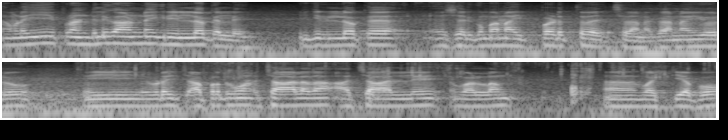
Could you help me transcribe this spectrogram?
നമ്മൾ ഈ ഫ്രണ്ടിൽ കാണുന്ന ഈ ഗ്രില്ലൊക്കെ അല്ലേ? ഈ ഗ്രില്ലൊക്കെ ശരിക്കും പറഞ്ഞാൽ ഇപ്പം എടുത്ത് വെച്ചതാണ്. കാരണം ഈ ഒരു ഈ ഇവിടെ അപ്പുറത്ത് പോ ചാലത ആ ചാലിൽ വെള്ളം വറ്റിയപ്പോൾ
